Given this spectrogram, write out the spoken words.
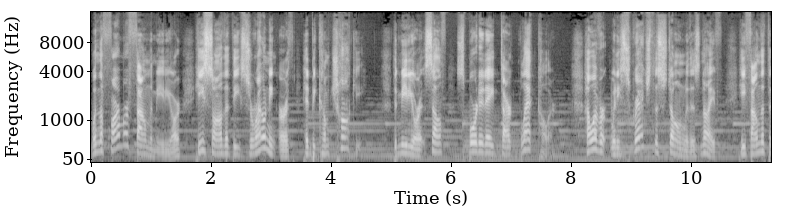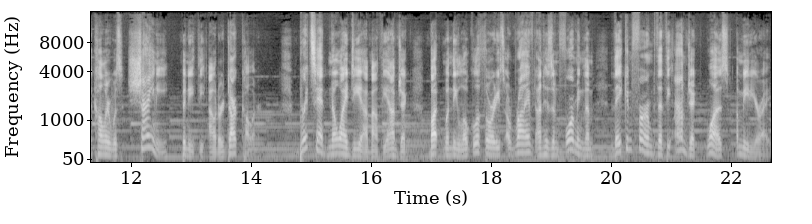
When the farmer found the meteor, he saw that the surrounding Earth had become chalky. The meteor itself sported a dark black color. However, when he scratched the stone with his knife, he found that the color was shiny beneath the outer dark color. Brits had no idea about the object, but when the local authorities arrived on his informing them, they confirmed that the object was a meteorite.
